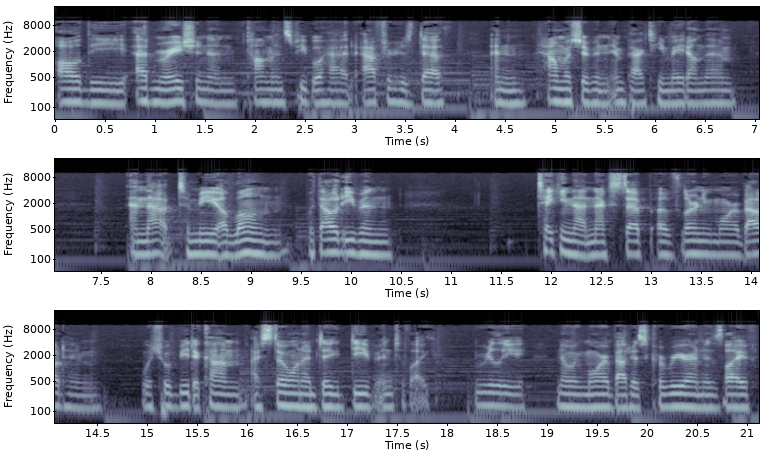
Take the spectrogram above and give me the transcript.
all the admiration and comments people had after his death and how much of an impact he made on them. And that to me alone, without even taking that next step of learning more about him, which will be to come, I still want to dig deep into like really knowing more about his career and his life.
